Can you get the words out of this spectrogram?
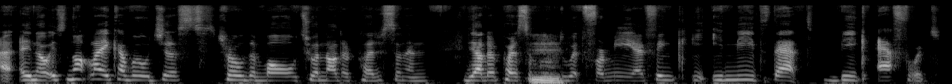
uh, you know, it's not like I will just throw the ball to another person and the other person mm. will do it for me. I think it, it needs that big effort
